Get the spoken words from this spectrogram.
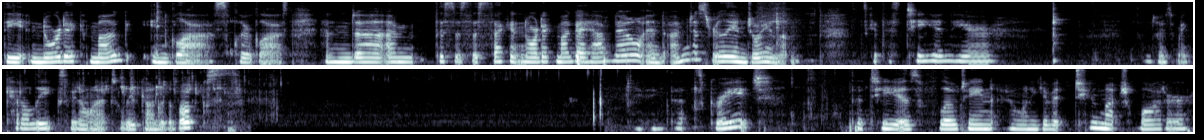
the Nordic mug in glass, clear glass. And uh, I'm this is the second Nordic mug I have now and I'm just really enjoying them. Let's get this tea in here. Sometimes my kettle leaks. We don't want it to leak onto the books. I think that's great. The tea is floating. I don't want to give it too much water.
